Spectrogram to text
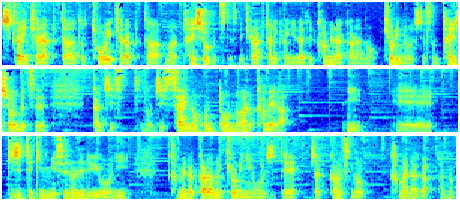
近いキャラクターと遠いキャラクター、まあ、対象物ですね。キャラクターに限らずカメラからの距離に応じてその対象物が実その実際の本当のあるカメラに、えー、疑似的に見せられるようにカメラからの距離に応じて若干そのカメラがあの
